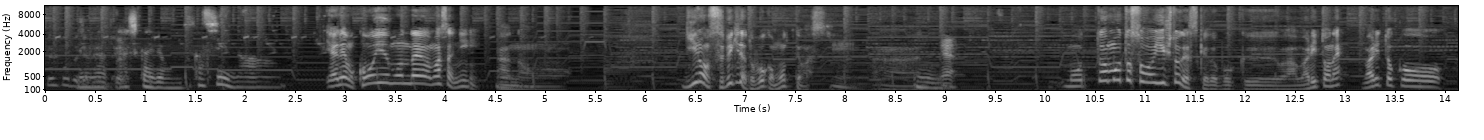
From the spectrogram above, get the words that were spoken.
そういうことじゃない確かにでも難しいないや、でもこういう問題はまさに、うんあのー議論すべきだと僕は思ってます。うん。ねもともとそういう人ですけど、僕は割とね、割とこう、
